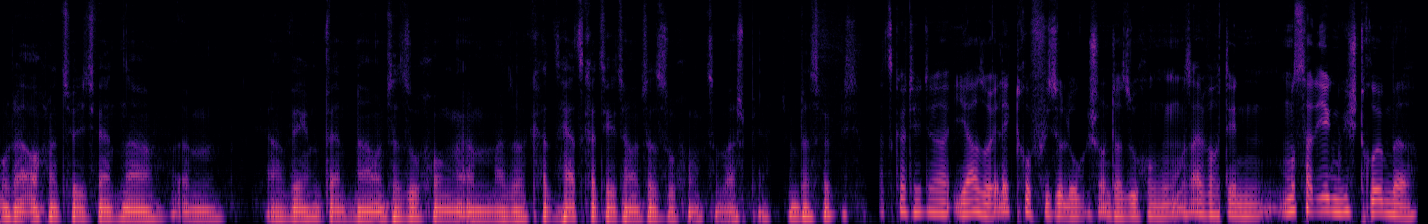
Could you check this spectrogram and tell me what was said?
Oder auch natürlich während einer, ähm, ja, während, während einer Untersuchung, ähm, also Herzkatheteruntersuchung zum Beispiel. Stimmt das wirklich? Herzkatheter, ja, so elektrophysiologische Untersuchungen. Muss einfach den, muss halt irgendwie Ströme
